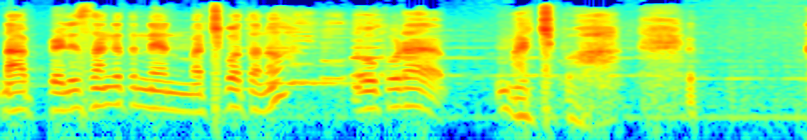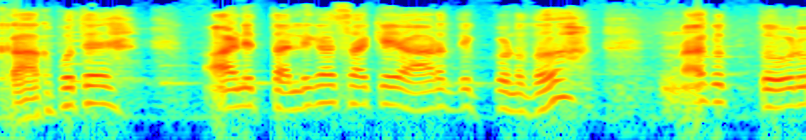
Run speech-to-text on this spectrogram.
నా పెళ్ళి సంగతి నేను మర్చిపోతాను. నువ్వు కూడా మర్చిపో. కాకపోతే ఆయన్ని తల్లిగా సాకే ఆడదిక్కుండదు నాకు తోడు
